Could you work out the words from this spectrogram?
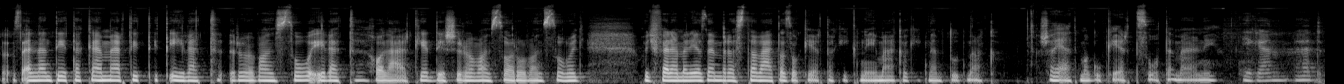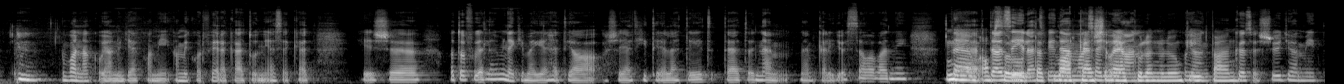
az ellentéteken, mert itt, itt életről van szó, élet-halál kérdéséről van szó, arról van szó, hogy, hogy felemeli az ember a szavát azokért, akik némák, akik nem tudnak saját magukért szót emelni. Igen, hát vannak olyan ügyek, ami, amikor félre kell tudni ezeket, és uh, attól függetlenül mindenki megélheti a, a saját hitéletét, tehát hogy nem, nem kell így összeolvadni. De, nem, abszolút, de az életvédelem az egy olyan, olyan így van. közös ügy, amit,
